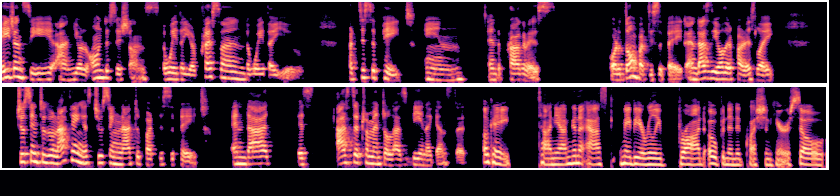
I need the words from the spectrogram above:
agency and your own decisions, the way that you're present, the way that you participate in in the progress or don't participate. And that's the other part is like choosing to do nothing is choosing not to participate. And that is as detrimental as being against it. Okay, Tania, I'm going to ask maybe a really broad, open ended question here. So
